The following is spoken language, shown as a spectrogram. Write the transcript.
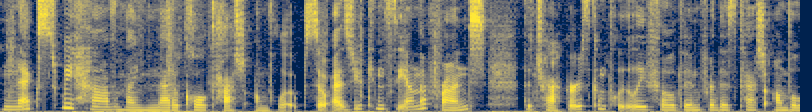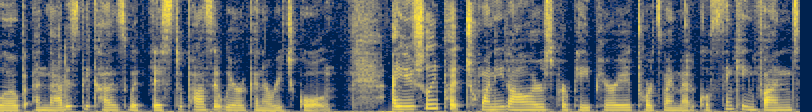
Next, we have my medical cash envelope. So as you can see on the front, the tracker is completely filled in for this cash envelope, and that is because with this deposit, we are going to reach goal. I usually put $20 per pay period towards my medical sinking fund,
